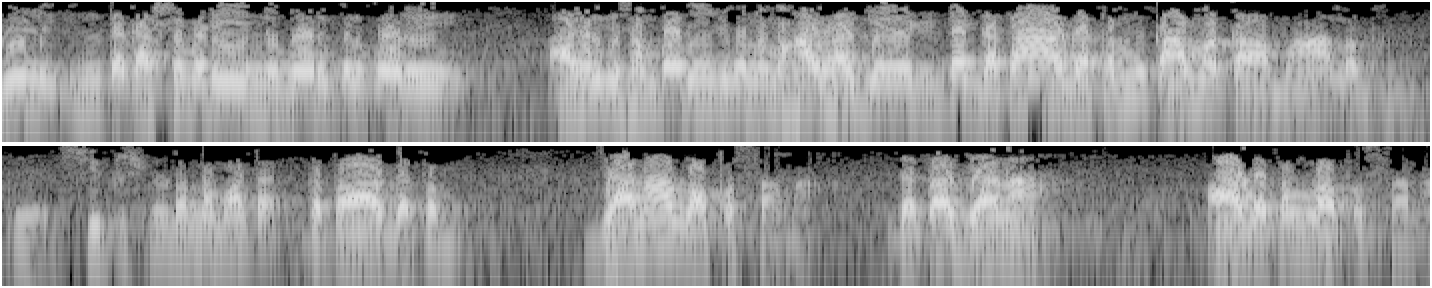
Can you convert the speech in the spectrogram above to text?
వీళ్ళు ఇంత కష్టపడి ఇన్ని కోరికలు కోరి ఆఖరికి సంపాదించుకున్న మహాభాగ్యం ఏంటంటే గతాగతం కామకామా లభంతే. శ్రీకృష్ణుడు అన్నమాట గతాగతం. జానా వాపస్సానా? గత జానా. ఆ గతం వాపస్తానా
